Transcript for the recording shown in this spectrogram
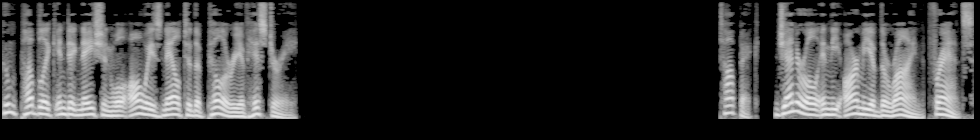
whom public indignation will always nail to the pillory of history». General in the Army of the Rhine France.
